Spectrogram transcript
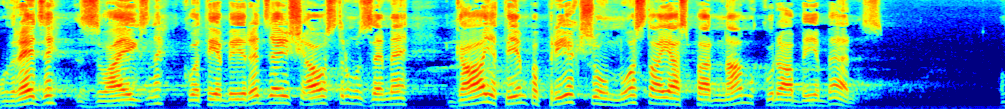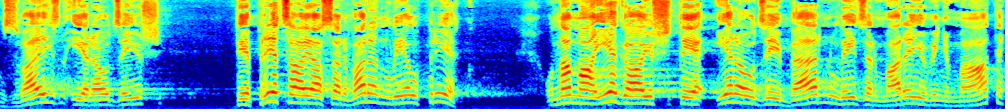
un redzi, zvaigzne, ko tie bija redzējuši austrumu zemē, gāja tiem pa priekšu un nostājās pār namu, kurā bija bērns. Un zvaigzni ieraudzījuši, tie priecājās ar varenu lielu prieku un namā iegājuši tie ieraudzīja bērnu līdz ar Mariju, viņa māti,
